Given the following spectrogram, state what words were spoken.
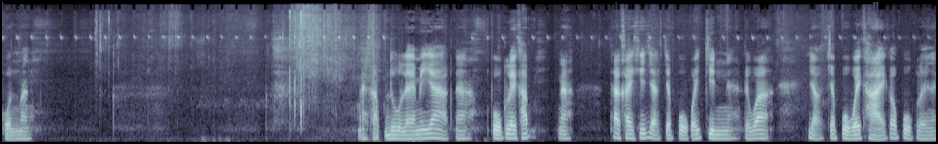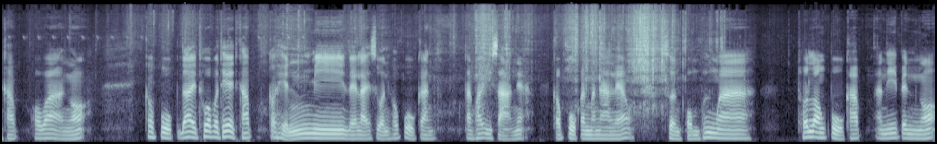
ผลมันนะครับ ดูแลไม่ยากนะปลูกเลยครับนะถ้าใครคิดอยากจะปลูกไว้กินนะหรือว่าอยากจะปลูกไว้ขายก็ปลูกเลยนะครับ เพราะว่าเงาะก็ปลูกได้ทั่วประเทศครับ ก็เห็นมีหลาย ๆสวนเขาปลูกกันทางภาคอีสานเนี่ยเขาปลูกกันมานานแล้ว ส่วนผมเพิ่งมา ทดลองปลูกครับ อันนี้เป็นเงาะ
